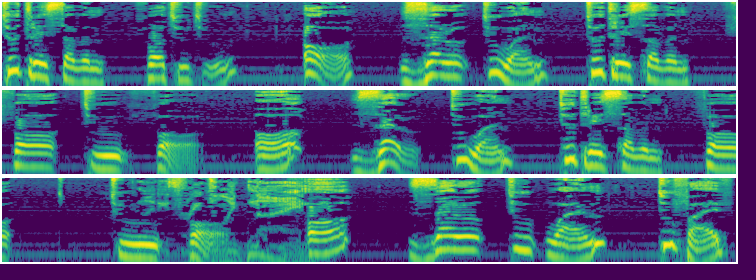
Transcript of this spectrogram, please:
237 422 or 021 237 424 or 021 237 424 or 021 25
